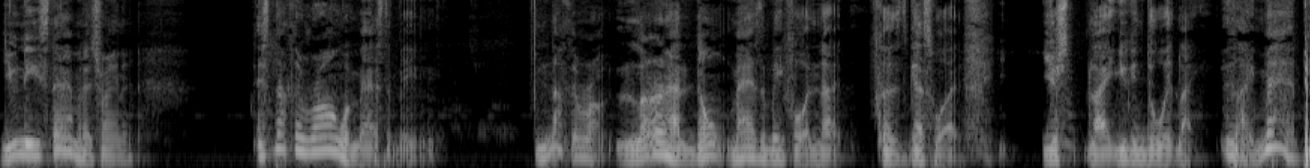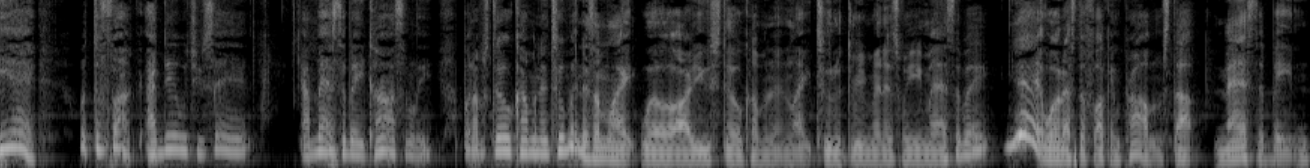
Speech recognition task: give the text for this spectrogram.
You need stamina training. There's nothing wrong with masturbating. Nothing wrong. Learn how to don't masturbate for a nut. Cause guess what? You're like you can do it like like man, PA, what the fuck? I did what you said. I masturbate constantly, but I'm still coming in two minutes. I'm like, well, are you still coming in like two to three minutes when you masturbate? Yeah, well, that's the fucking problem. Stop masturbating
